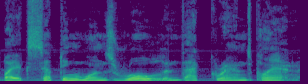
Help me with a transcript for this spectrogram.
by accepting one's role in that grand plan.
